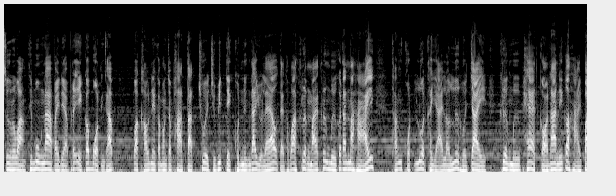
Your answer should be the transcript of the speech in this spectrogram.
ซึ่งระหว่างที่มุ่งหน้าไปเนี่ยพระเอกก็บ่นครับ ว่าเขาเนี่ยกำลังจะผ่าตัดช่วยชีวิตเด็กคนหนึ่งได้อยู่แล้ว แต่ทว่าเครื่องไม้เครื่องมือก็ดันมาหาย ทั้งขดลวดขยายหลอดเลือดหัวใจ เครื่องมือแพทย์ก่อนหน้านี้ก็หายไป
